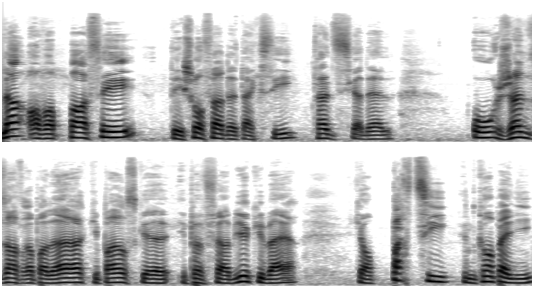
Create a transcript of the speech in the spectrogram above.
Là, on va passer des chauffeurs de taxi traditionnels aux jeunes entrepreneurs qui pensent qu'ils peuvent faire mieux qu'Uber, qui ont parti une compagnie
